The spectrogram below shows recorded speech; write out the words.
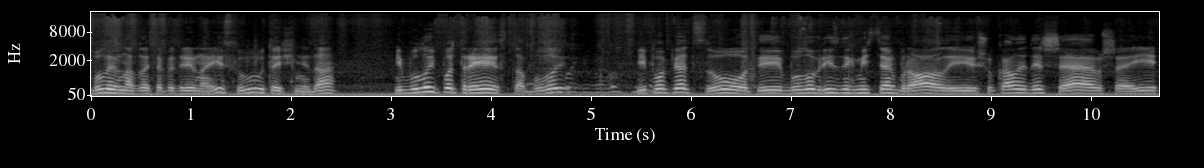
Були в нас Леся Петрівна і суточні, да? І було і по 300, було і по 500, і було в різних місцях брали, і шукали дешевше, і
